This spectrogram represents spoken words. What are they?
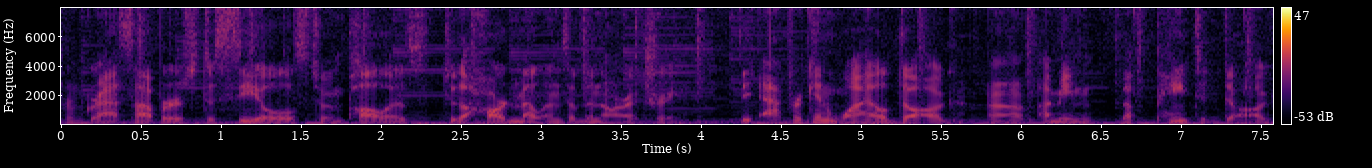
from grasshoppers to seals to impalas to the hard melons of the Nara tree. The African wild dog, uh, I mean the painted dog,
